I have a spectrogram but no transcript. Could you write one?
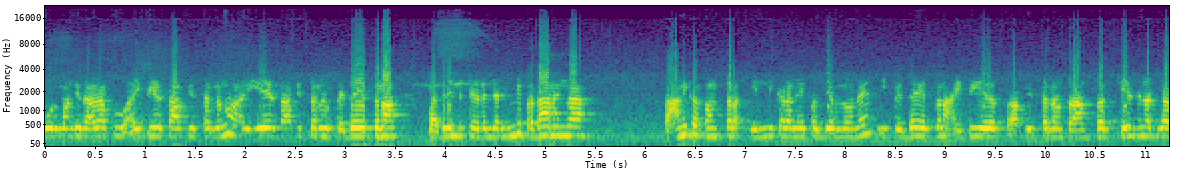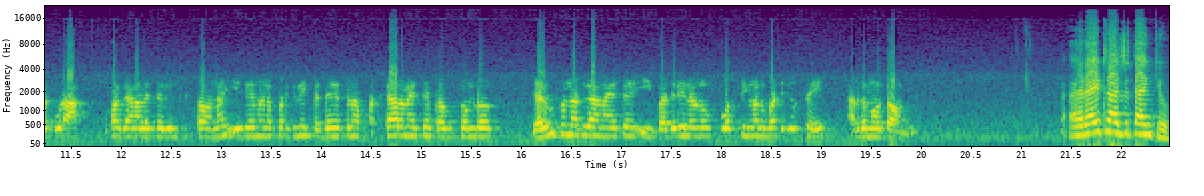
మూడు మంది దాదాపు ఐపీఎస్ ఆఫీసర్లను ఐఏఎస్ ఆఫీసర్లను పెద్ద ఎత్తున బదిలీలు చేయడం జరిగింది. ప్రధానంగా స్థానిక సంస్థల ఎన్నికల నేపథ్యంలోనే ఈ పెద్ద ఎత్తున ఐపీఎస్ ఆఫీసర్లను ట్రాన్స్ఫర్ చేసినట్టుగా కూడా ఊహాగానాలు అయితే వినిపిస్తా ఉన్నాయి. ఏదేమైనప్పటికీ పెద్ద ఎత్తున ప్రక్షాళన అయితే ప్రభుత్వంలో జరుగుతున్నట్టుగానైతే ఈ బదిలీలను పోస్టింగ్లను బట్టి చూస్తే అర్థమవుతా ఉంది. Right Raju thank you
